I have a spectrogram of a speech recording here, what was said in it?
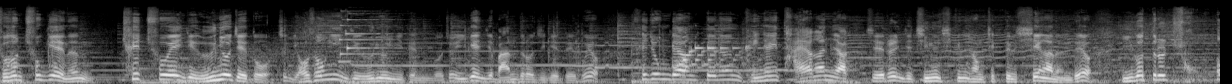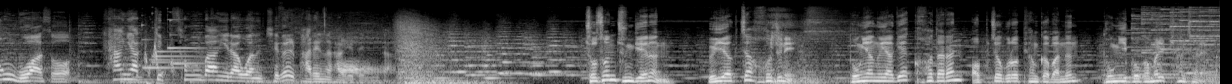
조선 초기에는 최초의 이제 의료제도, 즉 여성이 이제 의료인이 되는 거죠. 이게 이제 만들어지게 되고요. 세종대왕 때는 굉장히 다양한 약제를 이제 진행시키는 정책들을 시행하는데요. 이것들을 쭉 모아서 향약집 성방이라고 하는 책을 발행을 하게 됩니다. 조선 중기에는 의학자 허준이 동양의학의 커다란 업적으로 평가받는 동의보감을 편찬했다.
